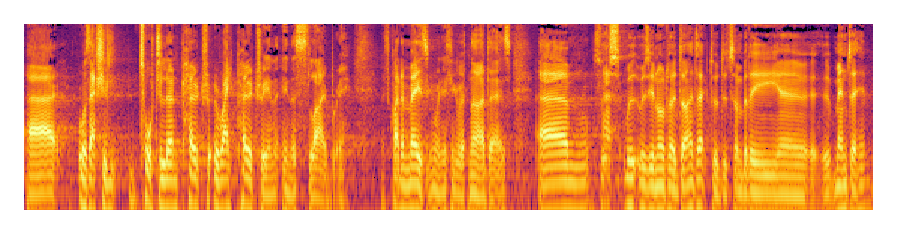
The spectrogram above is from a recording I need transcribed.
uh, was actually taught to learn poetry, write poetry in, in, this library. It's quite amazing when you think of it nowadays. Um, so was, he an autodidact, or did somebody uh, mentor him?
